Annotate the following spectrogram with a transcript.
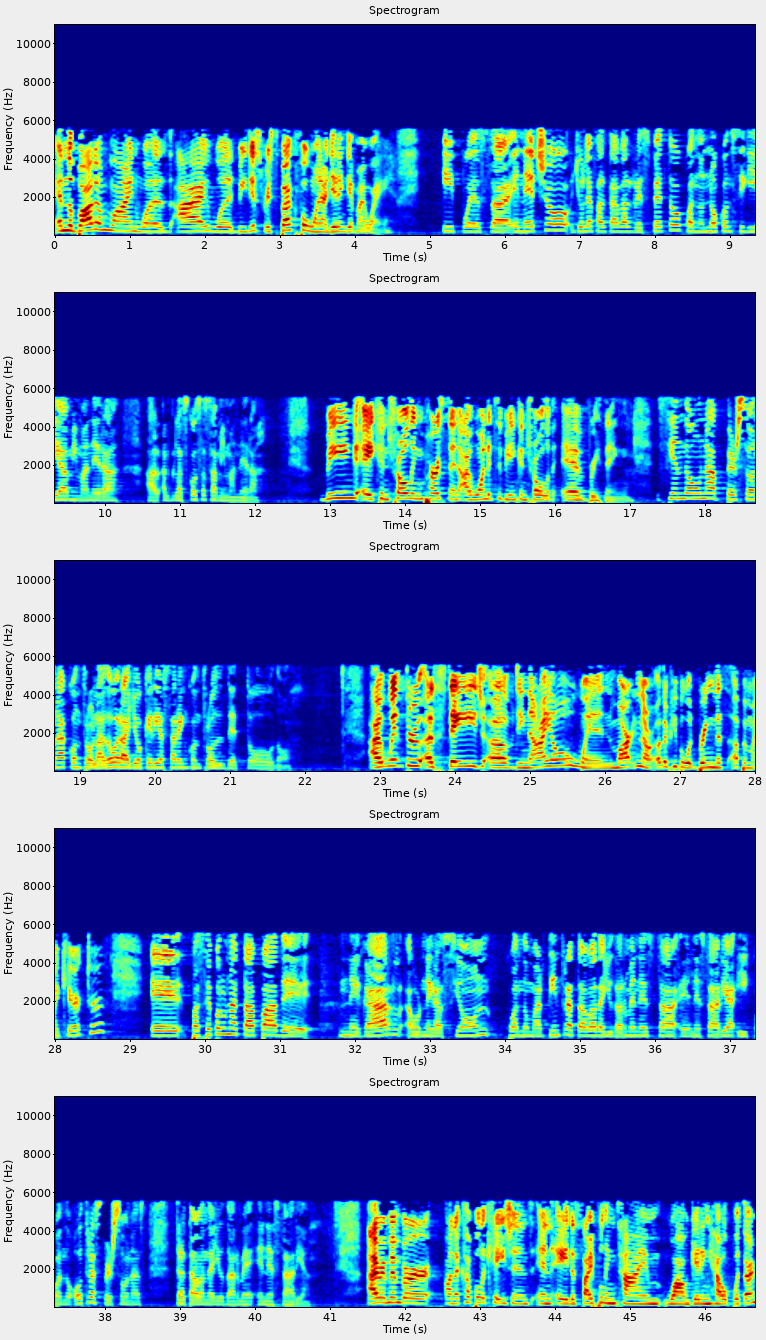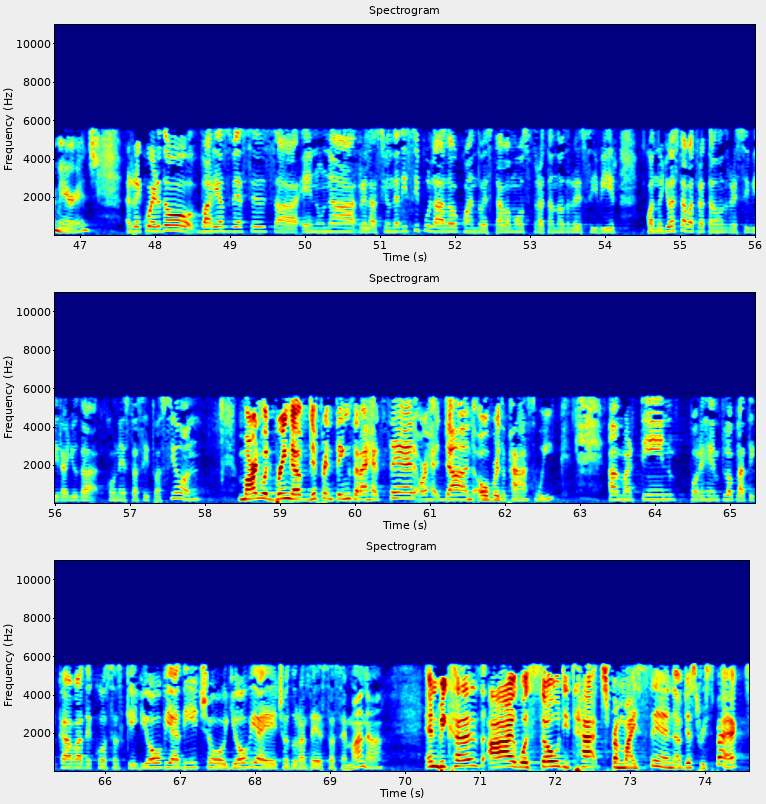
And the bottom line was I would be disrespectful when I didn't get my way. Y pues ah, en hecho yo le faltaba el respeto cuando no conseguía mi manera, a- a- las cosas a mi manera. Being a controlling person, I wanted to be in control of everything. Siendo una persona controladora, yo quería estar en control de todo. I went through a stage of denial when Martin or other people would bring this up in my character. Eh, pasé por una etapa de negar o negación cuando Martín trataba de ayudarme en esta, en esta área y cuando otras personas trataban de ayudarme en esta área. I remember on a couple occasions in a discipling time while getting help with our marriage, Recuerdo varias veces ah, en una relación de discipulado cuando estábamos tratando de recibir, cuando yo estaba tratando de recibir ayuda con esta situación, Martin would bring up different things that I had said or had done over the past week. A Martín, por ejemplo, platicaba de cosas que yo había dicho o yo había hecho durante esta semana. And because I was so detached from my sin of disrespect,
